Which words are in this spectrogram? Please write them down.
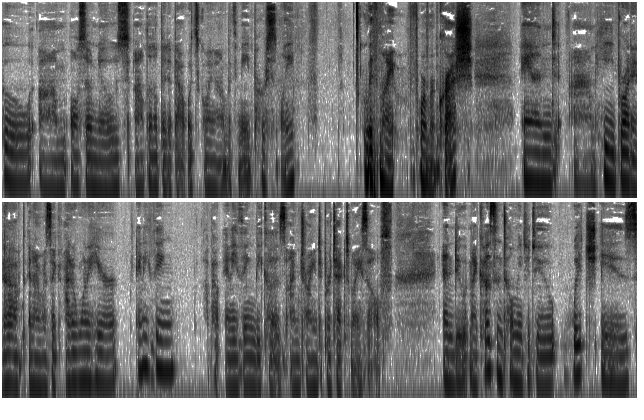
who um, also knows a little bit about what's going on with me personally, with my former crush and he brought it up, and I was like, I don't want to hear anything about anything because I'm trying to protect myself and do what my cousin told me to do, which is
